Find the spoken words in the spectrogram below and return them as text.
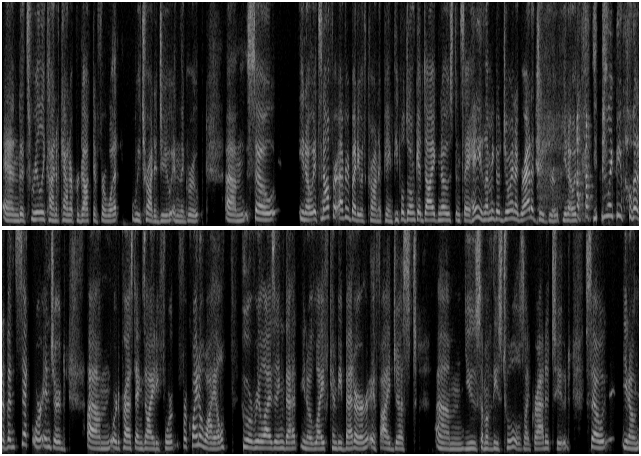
And it's really kind of counterproductive for what we try to do in the group. Um, so you know, it's not for everybody with chronic pain. People don't get diagnosed and say, hey, let me go join a gratitude group. You know, it's usually people that have been sick or injured um, or depressed anxiety for, for quite a while who are realizing that, you know, life can be better if I just um, use some of these tools like gratitude. So, you know,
